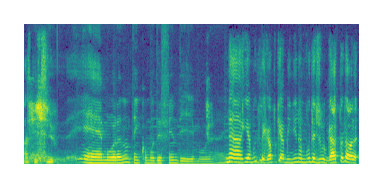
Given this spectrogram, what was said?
Assisti. É, Moura, não tem como defender, Moura. Não, e é muito legal porque a menina muda de lugar toda hora.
